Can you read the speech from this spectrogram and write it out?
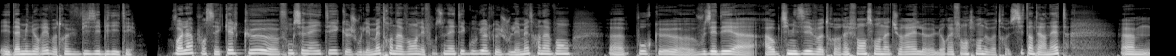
et d'améliorer votre visibilité. Voilà pour ces quelques fonctionnalités que je voulais mettre en avant, les fonctionnalités Google que je voulais mettre en avant pour que vous aider à, optimiser votre référencement naturel, le référencement de votre site internet. Euh,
